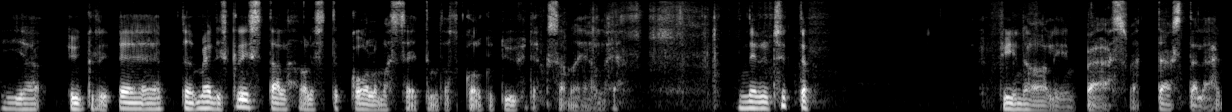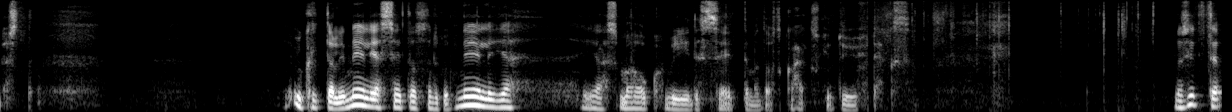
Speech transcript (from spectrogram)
Ja Ygri, äh, Madis Crystal oli sitten kolmas 17.39 ajalla. Ja ne nyt sitten finaaliin pääsvät tästä lähdöstä. Ykritte oli 4, 17.44 ja Smaug 5, 17.89. No sitten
